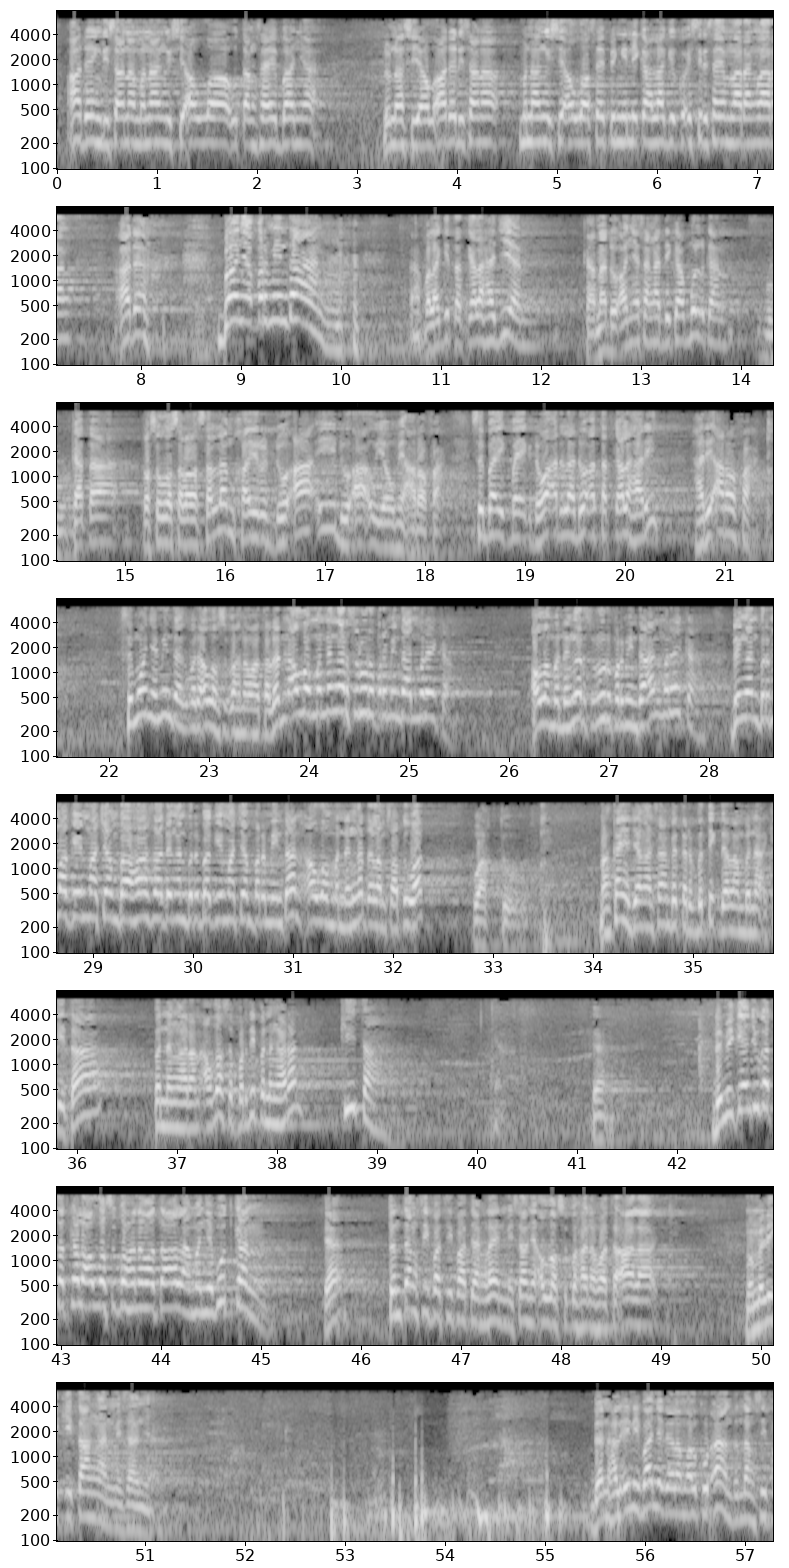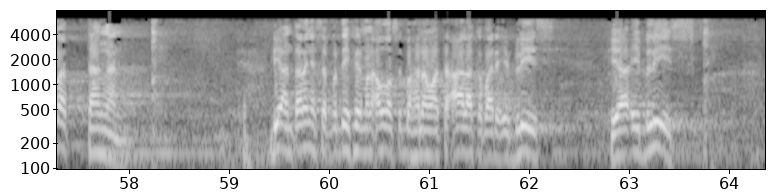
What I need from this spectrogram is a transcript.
Ada yang di sana menangis, ya Allah, utang saya banyak. Lunasi ya Allah. Ada di sana menangis, ya Allah, saya ingin nikah lagi kok istri saya melarang-larang. Ada banyak permintaan. Apalagi tatkala hajian. Karena doanya sangat dikabulkan. Kata Rasulullah SAW, khairud du'ai du'a'u yaumi arafah. Sebaik-baik doa adalah doa tatkala hari hari Arafah. Semuanya minta kepada Allah Subhanahu wa taala dan Allah mendengar seluruh permintaan mereka. Allah mendengar seluruh permintaan mereka dengan berbagai macam bahasa, dengan berbagai macam permintaan Allah mendengar dalam satu waktu. Makanya jangan sampai terbetik dalam benak kita pendengaran Allah seperti pendengaran kita. Ya. ya. Demikian juga tatkala Allah Subhanahu wa taala menyebutkan ya tentang sifat-sifat yang lain misalnya Allah Subhanahu wa taala memiliki tangan misalnya Dan hal ini banyak dalam Al-Quran tentang sifat tangan. Ya, di antaranya seperti firman Allah Subhanahu Wa Taala kepada iblis, Ya iblis,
